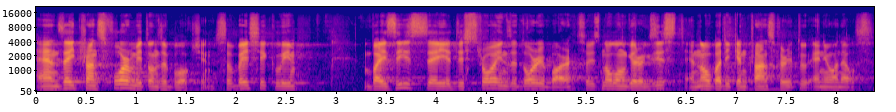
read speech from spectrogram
and they transform it on the blockchain. So basically, by this, they destroy the Doré bar, so it no longer exists, and nobody can transfer it to anyone else.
